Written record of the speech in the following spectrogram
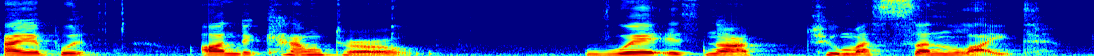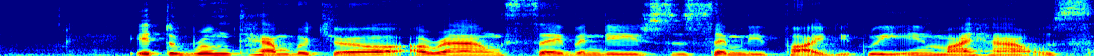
I put on the counter where it's not too much sunlight. It's the room temperature around 70 to 75 degree in my house.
